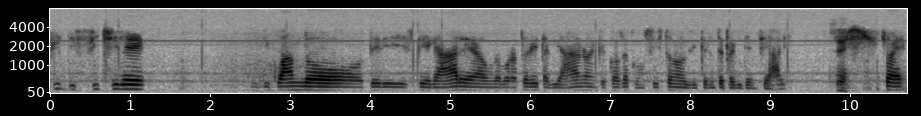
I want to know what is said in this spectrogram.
più difficile di quando devi spiegare a un lavoratore italiano in che cosa consistono le ritenute previdenziali. Sì. Cioè,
